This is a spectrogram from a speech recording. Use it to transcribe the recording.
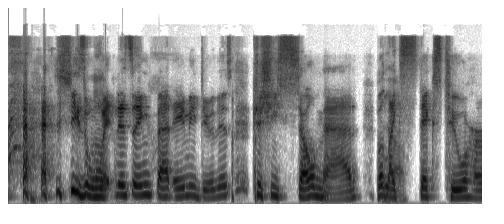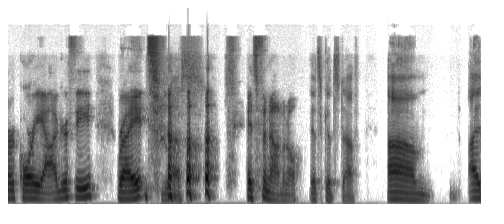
she's witnessing Fat Amy do this because she's so mad, but like sticks to her choreography, right? Yes. it's phenomenal. It's good stuff. Um, I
